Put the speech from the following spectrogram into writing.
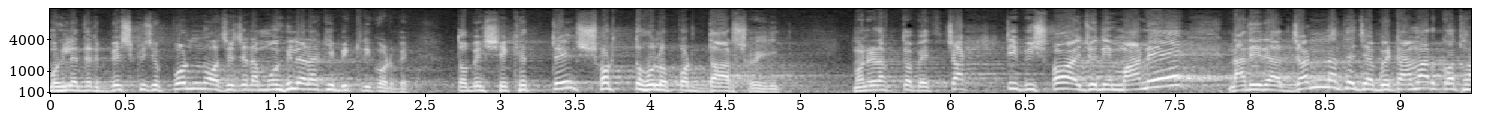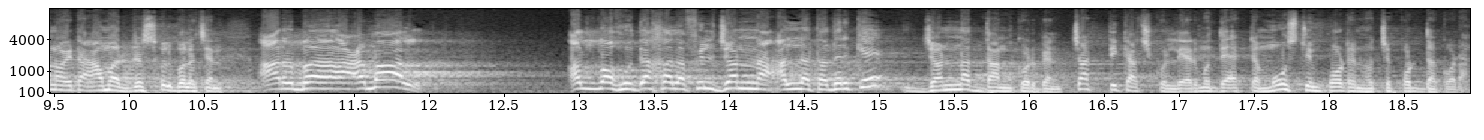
মহিলাদের বেশ কিছু পণ্য আছে যেটা মহিলারা কি বিক্রি করবে? তবে সেক্ষেত্রে শর্ত হলো পর্দার সহিত। মনে রাখতে হবে, চারটি বিষয় যদি মানে নারীরা জান্নাতে যাবে, এটা আমার কথা নয়, এটা আমার রসুল বলেছেন। আর বা আমাল, আল্লাহু দেখালা ফিল জান্না আল্লাহ তাদেরকে জান্নাত দান করবেন। চারটি কাজ করলে, এর মধ্যে একটা মোস্ট ইম্পর্টেন্ট হচ্ছে পর্দা করা।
